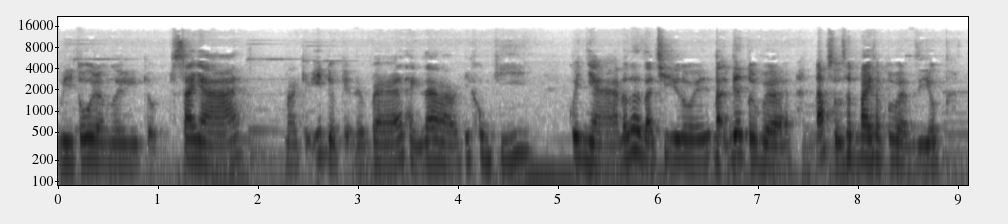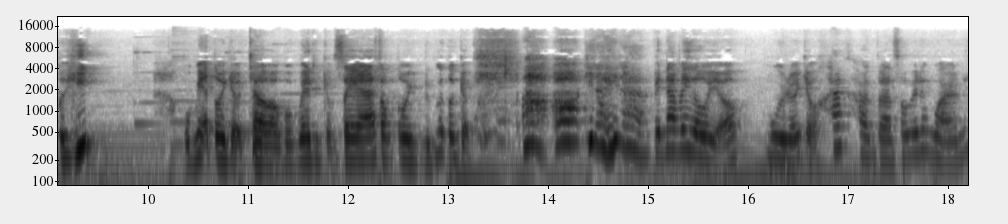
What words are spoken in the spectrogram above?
vì tôi là người kiểu xa nhà ấy mà kiểu ít điều kiện được về thành ra là cái không khí quê nhà nó rất là giá trị tôi bạn biết tôi vừa đáp xuống sân bay xong tôi làm gì không? Tôi hít bố mẹ tôi kiểu chờ ở một bên kiểu xe xong tôi đứng tôi kiểu à, à, hít à hít à Việt Nam đây rồi hiểu không mùi nó kiểu khác hoàn toàn so với nước ngoài đấy.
